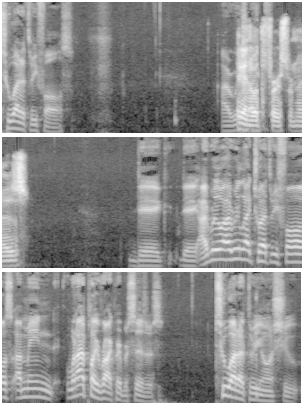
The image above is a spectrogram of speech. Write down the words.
two out of three falls. I really I know what the first one is. Dig, dig. I really, I really like two out of three falls. I mean, when I play rock paper scissors, two out of three on shoot.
